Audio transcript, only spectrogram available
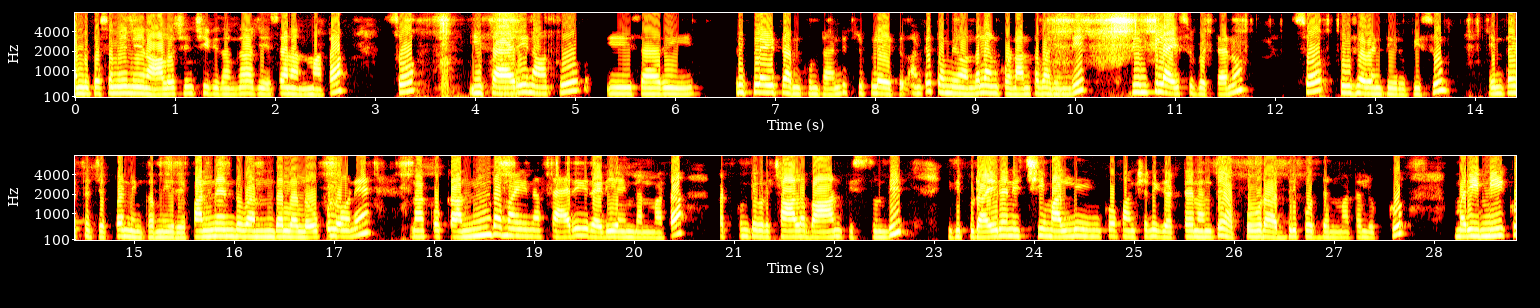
అందుకోసమే నేను ఆలోచించి ఈ విధంగా చేశాను అనమాట సో ఈ శారీ నాకు ఈ శారీ ట్రిపుల్ ఎయిట్ అనుకుంటా అండి ట్రిపుల్ ఎయిట్ అంటే తొమ్మిది వందలు అనుకోండి అంత పడింది. దీనికి లైస్ పెట్టాను. సో టూ సెవెంటీ రూపీస్ ఎంత అయితే చెప్పండి ఇంకా మీరే. పన్నెండు వందల లోపులోనే నాకు ఒక అందమైన శారీ రెడీ అయిందనమాట కట్టుకుంటే కూడా చాలా బాగా అనిపిస్తుంది. ఇది ఇప్పుడు ఐరన్ ఇచ్చి మళ్ళీ ఇంకో ఫంక్షన్కి కట్టానంటే అప్పుడు కూడా అద్రిపోద్ది అనమాట లుక్ మరి మీకు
